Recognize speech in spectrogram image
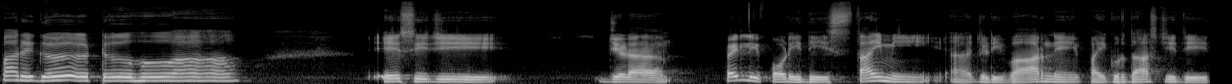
ਪ੍ਰਗਟ ਹੋਆ। ਇਹ ਸੀ ਜੀ ਜਿਹੜਾ ਪਹਿਲੀ ਪੌੜੀ ਦੀ 27ਵੀਂ ਜਿਹੜੀ ਵਾਰ ਨੇ ਭਾਈ ਗੁਰਦਾਸ ਜੀ ਦੀ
